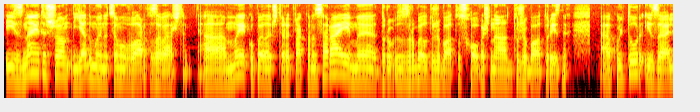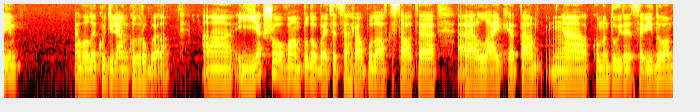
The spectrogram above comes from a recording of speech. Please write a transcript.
І знаєте що? Я думаю, на цьому варто завершити. Ми купили 4 тракторні сараї, ми зробили дуже багато сховищ на дуже багато різних е, культур і взагалі велику ділянку зробили. Якщо вам подобається ця гра, будь ласка, ставте е, лайк та е, коментуйте це відео, е,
